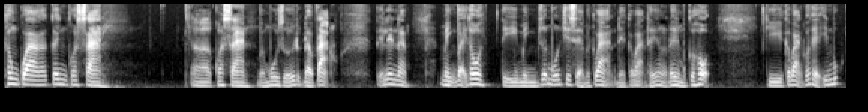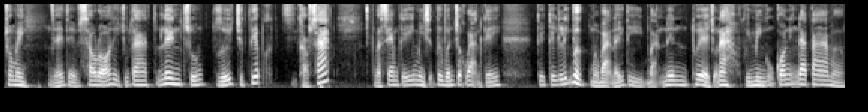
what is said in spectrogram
thông qua các kênh qua sàn uh, qua sàn và môi giới được đào tạo. Thế nên là mình vậy thôi. Thì mình rất muốn chia sẻ với các bạn để các bạn thấy rằng đây là một cơ hội. Thì các bạn có thể inbox cho mình. Đấy thì sau đó thì chúng ta lên xuống dưới trực tiếp khảo sát và xem cái mình sẽ tư vấn cho các bạn cái cái cái lĩnh vực mà bạn ấy thì bạn nên thuê ở chỗ nào. Vì mình cũng có những data mà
